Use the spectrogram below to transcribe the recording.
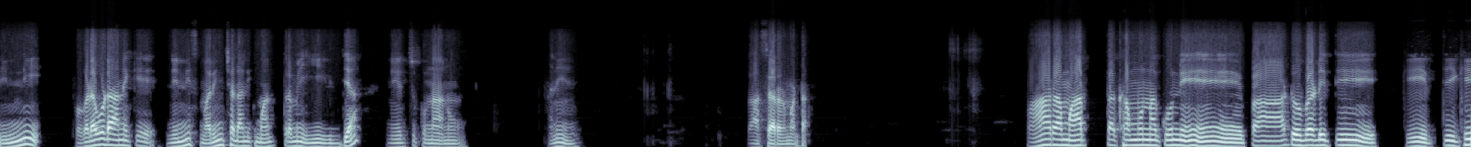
నిన్ని పొగడవడానికే నిన్ని స్మరించడానికి మాత్రమే ఈ విద్య నేర్చుకున్నాను అని రాశారనమాట పారమార్థకమునకునే పాటుబడితి కీర్తికి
